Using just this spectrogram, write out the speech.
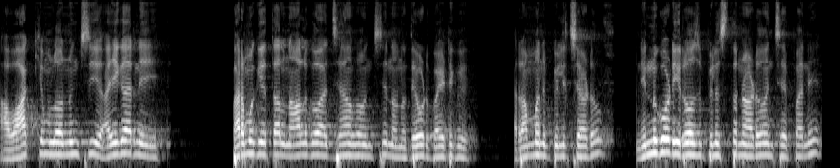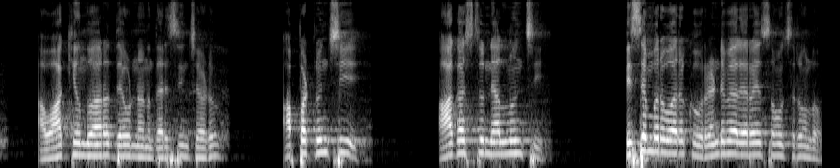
ఆ వాక్యంలో నుంచి అయ్యగారిని పరమగీతాలు నాలుగో అధ్యాయంలో నుంచి నన్ను దేవుడు బయటికి రమ్మని పిలిచాడు. నిన్ను కూడా ఈరోజు పిలుస్తున్నాడు అని చెప్పని ఆ వాక్యం ద్వారా దేవుడు నన్ను దర్శించాడు. అప్పటి నుంచి ఆగస్టు నెల నుంచి డిసెంబర్ వరకు రెండు వేల ఇరవై సంవత్సరంలో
